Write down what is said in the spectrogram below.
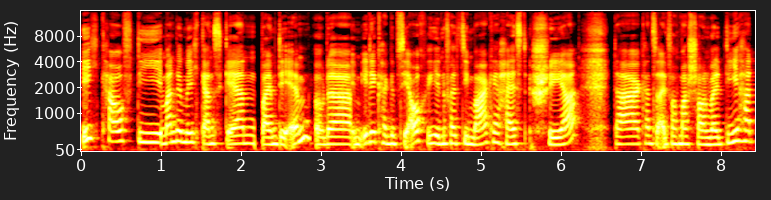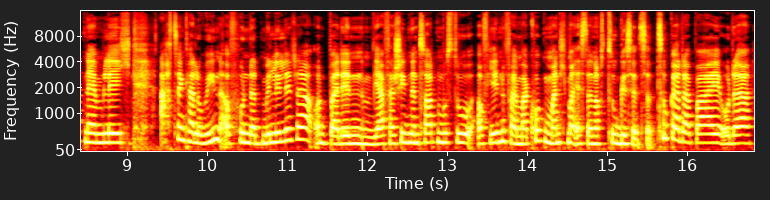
Ich kaufe die Mandelmilch ganz gern beim DM oder im Edeka gibt es sie auch. Jedenfalls die Marke heißt Share. Da kannst du einfach mal schauen, weil die hat nämlich 18 Kalorien auf 100 Milliliter und bei den ja, verschiedenen Sorten musst du auf jeden Fall mal gucken. Manchmal ist da noch zugesetzter Zucker dabei oder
